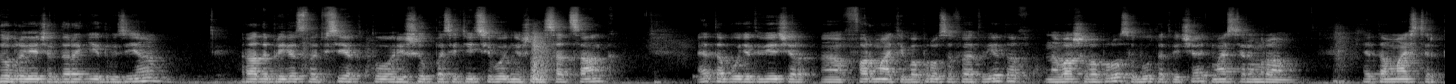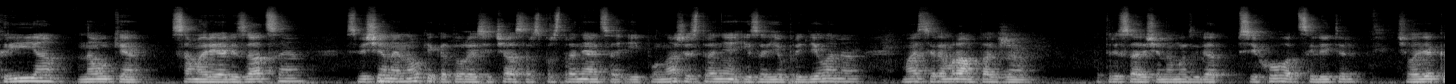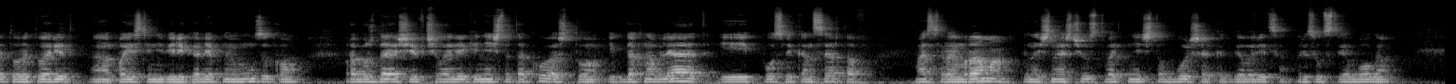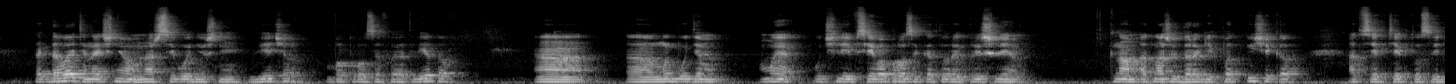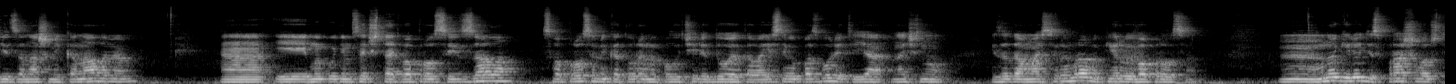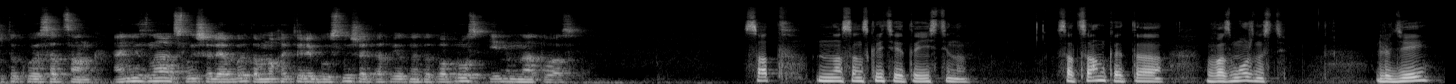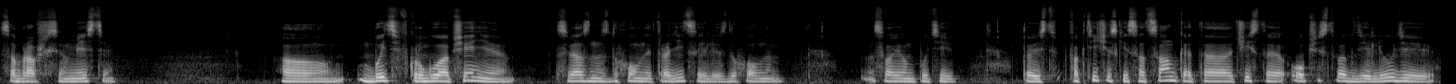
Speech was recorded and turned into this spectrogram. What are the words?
Добрый вечер, дорогие друзья. Рады приветствовать всех, кто решил посетить сегодняшний сатсанг. Это будет вечер э, в формате вопросов и ответов. На ваши вопросы будет отвечать мастер Мрам. Это мастер Крия, науки самореализации, священной науки, которая сейчас распространяется и по нашей стране, и за ее пределами. Мастер Мрам также потрясающий, на мой взгляд, психолог, целитель, человек, который творит э, поистине великолепную музыку, пробуждающую в человеке нечто такое, что и вдохновляет, и после концертов мастера Эмрама ты начинаешь чувствовать нечто большее, как говорится, присутствие Бога. Так давайте начнем наш сегодняшний вечер вопросов и ответов. А, а, мы будем, мы учли все вопросы, которые пришли к нам от наших дорогих подписчиков, от всех тех, кто следит за нашими каналами. А, и мы будем сочетать вопросы из зала с вопросами, которые мы получили до этого. Если вы позволите, я начну и задам мастеру Имраму первые вопросы. Многие люди спрашивают, что такое сатсанг. Они знают, слышали об этом, но хотели бы услышать ответ на этот вопрос именно от вас. Сат на санскрите – это истина. Сатсанг – это возможность людей, собравшихся вместе, э, быть в кругу общения, связанных с духовной традицией или с духовным своем пути. То есть фактически сатсанг – это чистое общество, где люди,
